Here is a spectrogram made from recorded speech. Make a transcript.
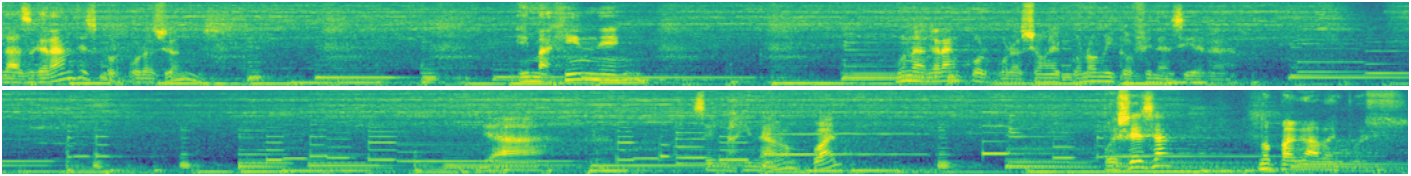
Las grandes corporaciones. Imaginen una gran corporación económico-financiera. ¿Se imaginaron cuál? Pues esa no pagaba impuestos.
